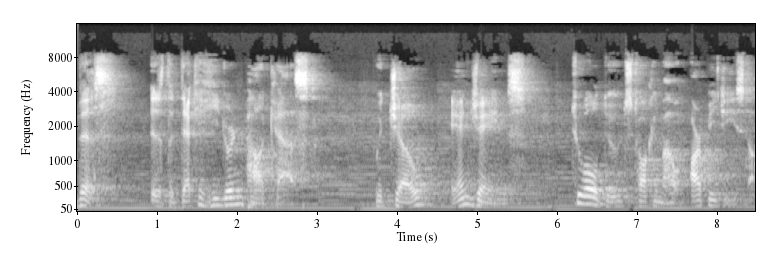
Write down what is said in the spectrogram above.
This is the Dekahedron Podcast with Joe and James, two old dudes talking about RPG stuff.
